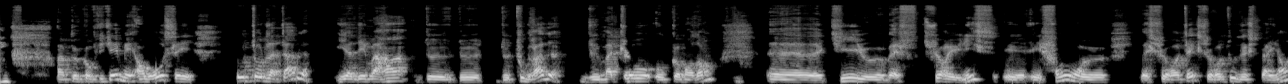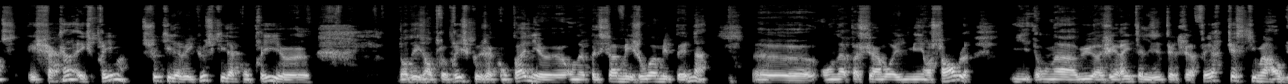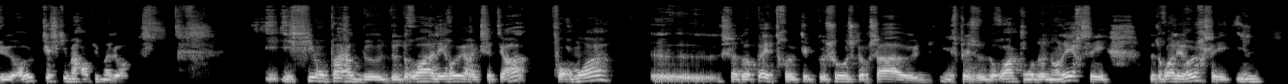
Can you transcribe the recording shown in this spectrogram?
un peu compliqué, mais en gros c'est autour de la table. Il y a des marins de, de, de tout grade, du matelot au commandant, euh, qui euh, ben, se réunissent et, et font euh, ben, ce retexte, ce retour d'expérience, et chacun exprime ce qu'il a vécu, ce qu'il a compris euh, dans des entreprises que j'accompagne, euh, on appelle ça mes joies, mes peines. Euh, on a passé un mois et demi ensemble, on a eu à gérer telles et telles affaires. Qu'est-ce qui m'a rendu heureux? Qu'est-ce qui m'a rendu malheureux? Ici, on parle de, droit à l'erreur, etc. Pour moi, euh, ça doit pas être quelque chose comme ça, une, une espèce de droit qu'on donne en l'air. C'est le droit à l'erreur, c'est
